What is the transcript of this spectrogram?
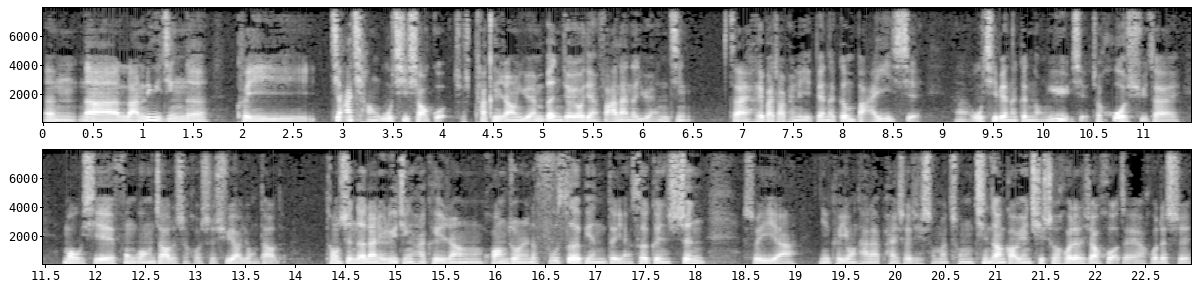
嗯，那蓝滤镜呢，可以加强雾气效果，就是它可以让原本就有点发蓝的远景，在黑白照片里变得更白一些啊，雾气变得更浓郁一些。这或许在某些风光照的时候是需要用到的。同时呢，蓝绿滤镜还可以让黄种人的肤色变得颜色更深，所以啊。你可以用它来拍摄些什么从青藏高原骑车回来的小伙子呀，或者是，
